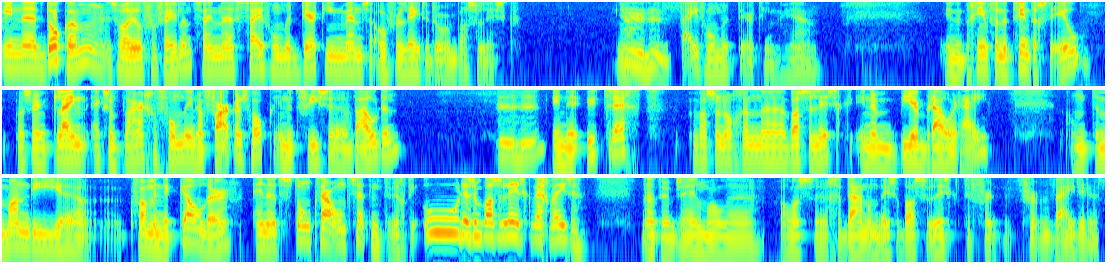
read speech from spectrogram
In eh Dokkum, is wel heel vervelend, zijn eh 513 mensen overleden door een basilisk. Ja, Mhm. 513, ja. In het begin van de 20e eeuw was er een klein exemplaar gevonden in een varkenshok in het Friese Wouden. Mhm. In eh, Utrecht was er nog een eh, basilisk in een bierbrouwerij. Want de man die eh, kwam in de kelder en het stonk daar ontzettend. Toen dacht hij, oeh, dat is een basilisk, wegwezen. Nou, toen hebben ze helemaal eh, alles eh, gedaan om deze basilisk te ver- verwijderen.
